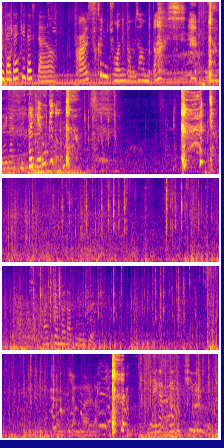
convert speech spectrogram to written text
보다가 뜯었어요. 아이스크림 좋아하니 감사합니다. 음, 내가 진짜. 아니 개웃기도. 잠깐만 아프면 돼. 깜짝 말라. 내가 계속 치유해주겠다.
